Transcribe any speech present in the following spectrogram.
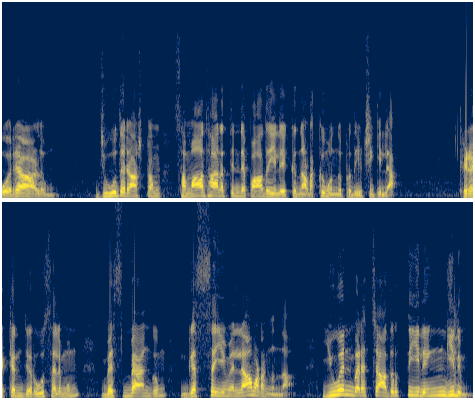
ഒരാളും ജൂതരാഷ്ട്രം സമാധാനത്തിന്റെ പാതയിലേക്ക് നടക്കുമെന്ന് പ്രതീക്ഷിക്കില്ല. കിഴക്കൻ ജെറൂസലമും വെസ്റ്റ് ബാങ്കും ഗസ്സയും എല്ലാം അടങ്ങുന്ന യു എൻ വരച്ച അതിർത്തിയിലെങ്കിലും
